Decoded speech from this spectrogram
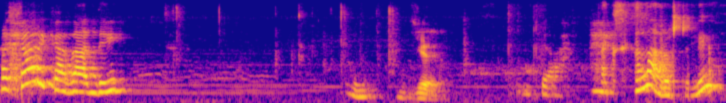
Ε, Χάρηκα, Δάντη. Yeah. Γεια. Εντάξει, χαλάρωσε λίγο.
